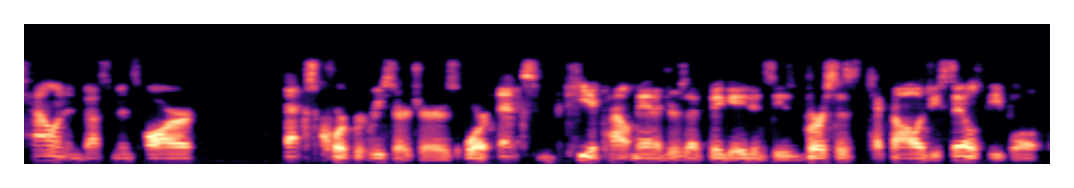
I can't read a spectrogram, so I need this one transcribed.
talent investments are ex corporate researchers or ex key account managers at big agencies versus technology salespeople.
